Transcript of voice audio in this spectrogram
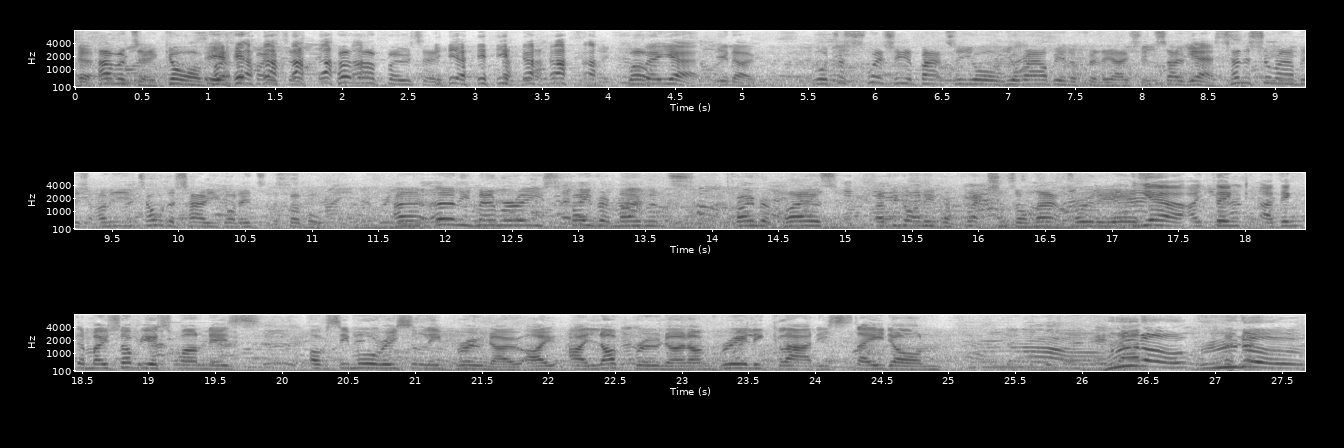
So, have a tick. Go on, put the boot in. Put that boot in. yeah, yeah. Well, but yeah, you know, Well, just switching it back to your, your Albion affiliation. So, Yes. tell us your Albion. I mean, you told us how you got into the football. Uh, early memories, favourite moments, favourite players. Have you got any reflections on that through the years? yeah. I think I think the most obvious one is obviously more recently Bruno. I I love Bruno, and I'm really glad he stayed on. Bruno! Bruno.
